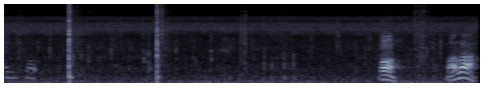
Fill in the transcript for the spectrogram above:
Kain po. Oh, Mara.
